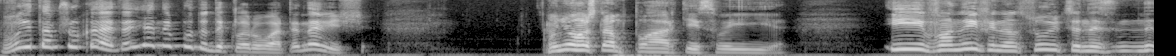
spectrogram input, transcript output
Ви там шукаєте, а я не буду декларувати. Навіщо? У нього ж там партії свої є. І вони фінансуються, не не,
